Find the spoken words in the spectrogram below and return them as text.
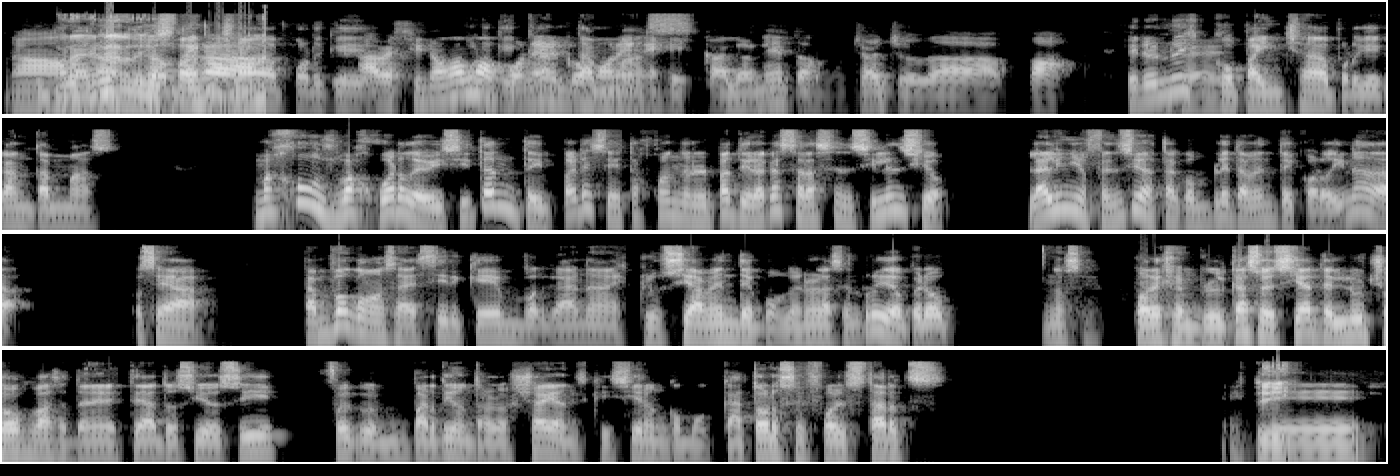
No, para ganar de visitante. porque, A ver, si nos vamos a poner como nenes escalonetas, muchachos, da, basta. Pero no es copa hinchada porque cantan más. Mahomes va a jugar de visitante y parece que está jugando en el patio de la casa, la hace en silencio. La línea ofensiva está completamente coordinada. O sea, tampoco vamos a decir que gana exclusivamente porque no le hacen ruido, pero no sé. Por ejemplo, el caso de Seattle, Lucho, vos vas a tener este dato sí o sí. Fue un partido contra los Giants que hicieron como 14 false starts. Este,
